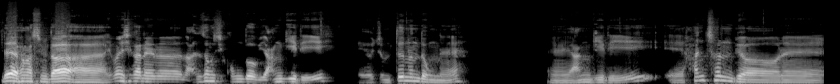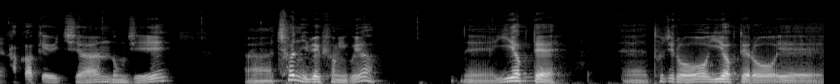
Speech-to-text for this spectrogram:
네, 반갑습니다. 아, 이번 시간에는 안성시 공도읍 양길이, 예, 요즘 뜨는 동네, 예, 양길이, 예, 한천변에 가깝게 위치한 농지, 아, 1200평이고요. 네, 2억대, 예, 토지로, 2억대로, 예,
